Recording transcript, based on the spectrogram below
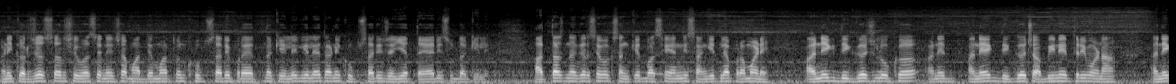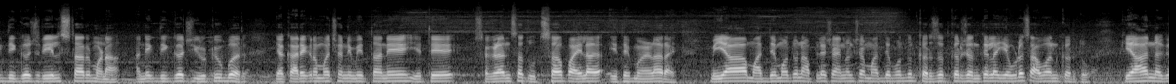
आणि कर्जत सर शिवसेनेच्या माध्यमातून खूप सारे प्रयत्न केले गेले आहेत आणि खूप सारी जय्यत तयारीसुद्धा केली. आत्ताच नगरसेवक संकेत बासे यांनी सांगितल्याप्रमाणे अनेक दिग्गज लोक आणि अनेक दिग्गज अभिनेत्री म्हणा अनेक दिग्गज रील स्टार म्हणा अनेक दिग्गज यूट्यूबर या कार्यक्रमाच्या निमित्ताने येथे सगळ्यांचाच उत्साह पाहायला येथे मिळणार आहे. मी या माध्यमातून आपल्या चॅनलच्या माध्यमातून कर्जतकर जनतेला एवढंच आवाहन करतो की हा नग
